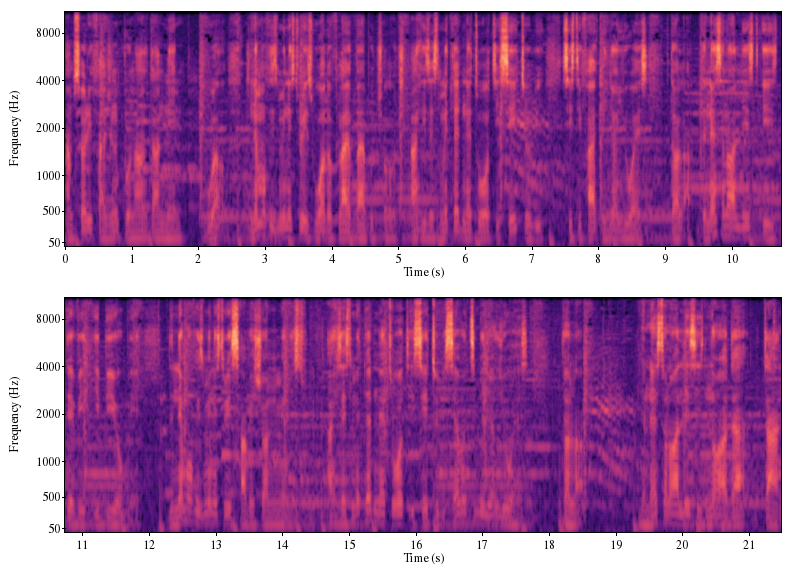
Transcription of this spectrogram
I'm sorry if I didn't pronounce that name well. The name of his ministry is Word of Life Bible Church, and his estimated net worth is said to be 65 million US dollar. The next on our list is David Ibiyeomie. The name of his ministry is Salvation Ministry, and his estimated net worth is said to be 70 million US dollar. The next on our list is no other than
